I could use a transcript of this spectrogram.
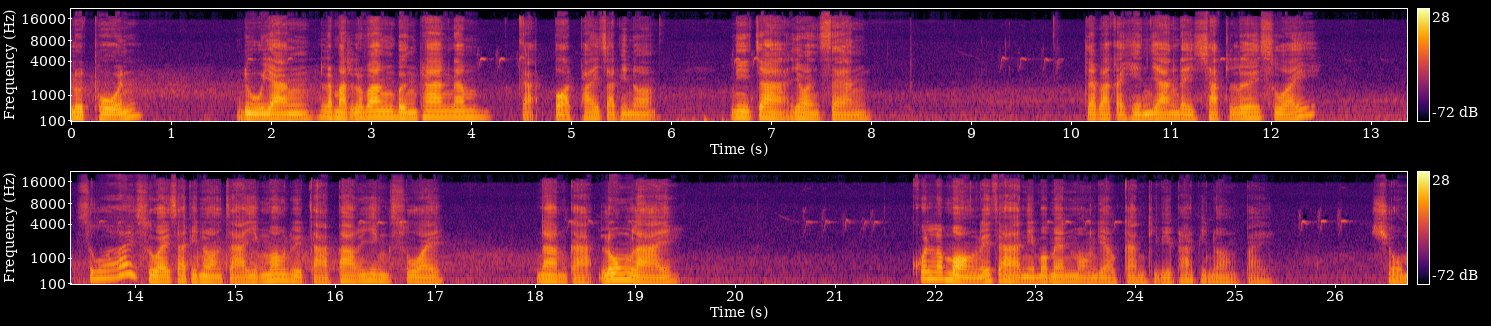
หลุดผล ดูอย่างระมัดระวังเบิงทางนำกะปลอดภัยจ้าพี่น้อง นี่จ้าย้อนแสง แต่ว่าก็เห็นอย่างได้ชัดเลยสวย สวยสวยจ้าพี่น้องจ้ายิ่งมองด้วยตาเปล่าแล้ยิ่งสวยน้ำกะลงหลาย คนละหม่องเลยจ้านี่บ่แมนหม่องเดียวกันทีวิพาพี่น้องไป ชม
